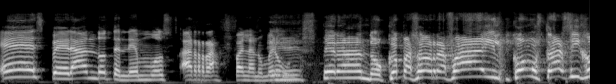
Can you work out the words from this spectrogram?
esperando. Tenemos a Rafa en la número uno. Esperando. ¿Qué pasó, Rafael? ¿Cómo estás, hijo?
